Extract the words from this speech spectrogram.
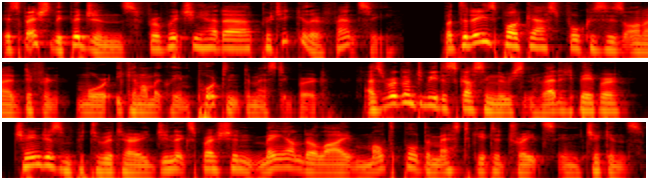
especially pigeons, for which he had a particular fancy. But today's podcast focuses on a different, more economically important domestic bird. As we're going to be discussing the recent heredity paper, changes in pituitary gene expression may underlie multiple domesticated traits in chickens.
